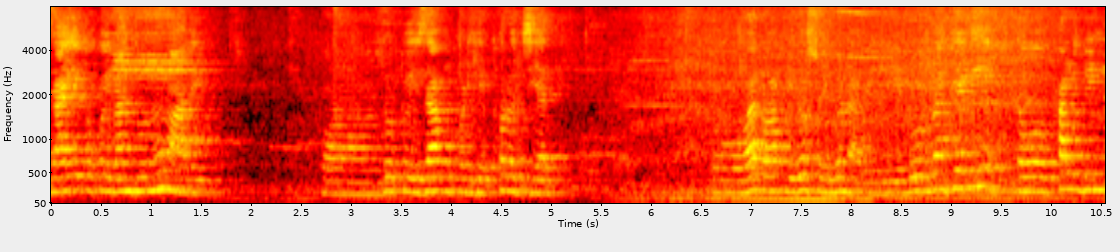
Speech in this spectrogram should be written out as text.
જાય તો કોઈ વાંધો ન આવે. પણ જો તોય જવું પડીએ ફરજિયાત. તો હાલો, આપણી રસોઈ બનાવી દોઢ લોટ લઈએ તો ફાલુબીન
